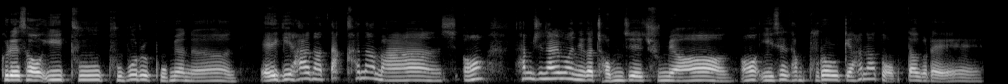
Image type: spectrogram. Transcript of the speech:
그래서 이 두 부부를 보면은 아기 하나 딱 하나만 시- 어? 삼신 할머니가 점지해 주면 어? 이 세상 부러울 게 하나도 없다 그래.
